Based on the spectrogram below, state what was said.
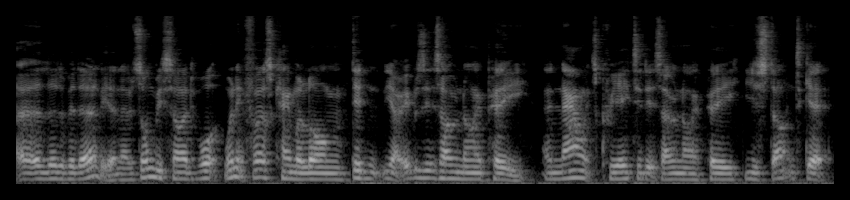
a little bit earlier. No, Zombicide, what when it first came along, didn't you know it was its own IP, and now it's created its own IP. You're starting to get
